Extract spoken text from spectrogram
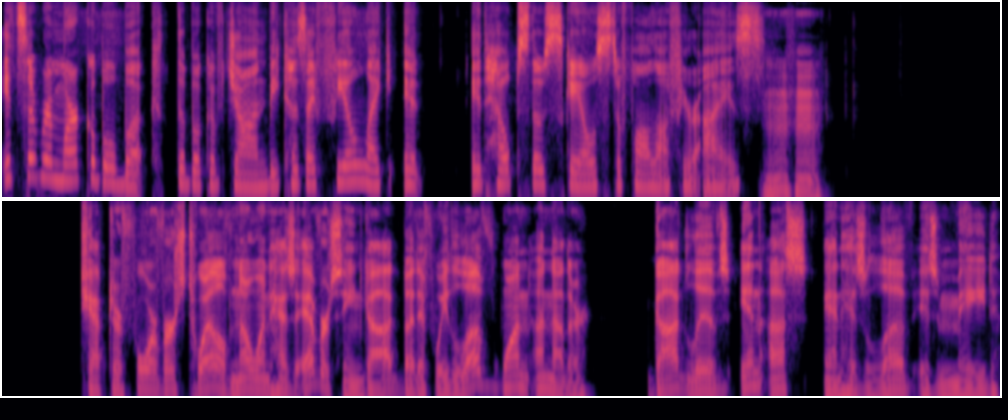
it's a remarkable book, the book of John, because I feel like it it helps those scales to fall off your eyes. Mm-hmm. Chapter 4, verse 12 No one has ever seen God, but if we love one another, God lives in us and his love is made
